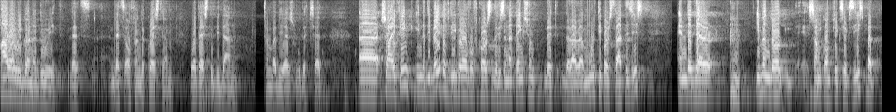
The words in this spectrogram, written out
how are we going to do it? That's, that's often the question. What has to be done? Somebody else would have said. Uh, so I think in the debate of degrowth, of course, there is an attention that there are uh, multiple strategies and that there, even though some conflicts exist, but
